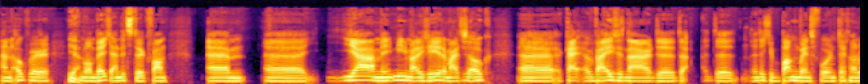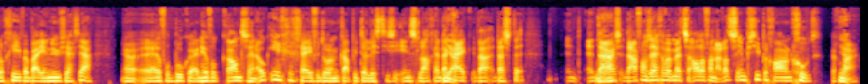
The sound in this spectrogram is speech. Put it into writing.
en ook weer Ja. wel een beetje aan dit stuk van... ehm, eh, ja, mi- minimaliseren, maar het is ook... eh, kei- wijzen naar de, de, de, dat je bang bent voor een technologie waarbij je nu zegt... ja, eh, heel veel boeken en heel veel kranten zijn ook ingegeven door een kapitalistische inslag. En daar, Ja. kijk, daar, daar, daar, daarvan zeggen we met z'n allen van, nou, dat is in principe gewoon goed, zeg Ja. maar.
